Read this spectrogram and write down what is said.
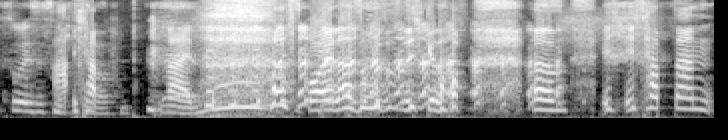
so ist es nicht ah, ich hab, gelaufen. Nein, Spoiler, so ist es nicht gelaufen. ähm, ich ich habe dann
